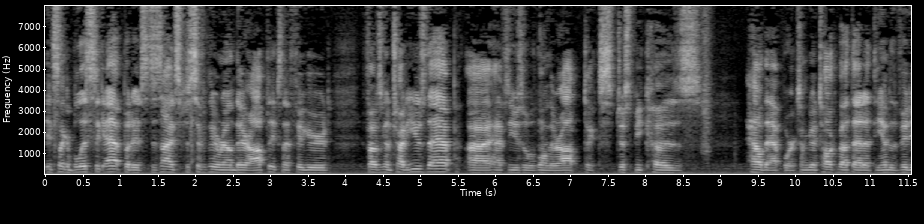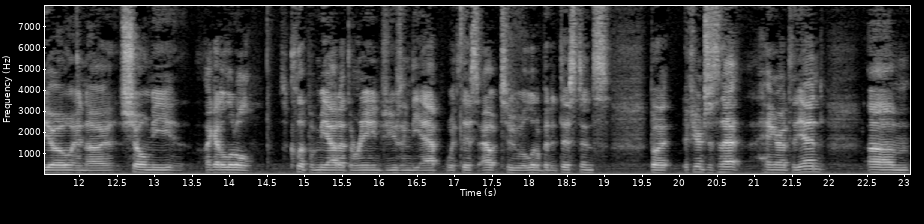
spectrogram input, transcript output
it's like a ballistic app, but it's designed specifically around their optics, and I figured if I was going to try to use the app, I have to use it with one of their optics just because how the app works. I'm going to talk about that at the end of the video and uh, show me, I got a little clip of me out at the range using the app with this out to a little bit of distance. But if you're interested in that, hang around to the end. Um,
